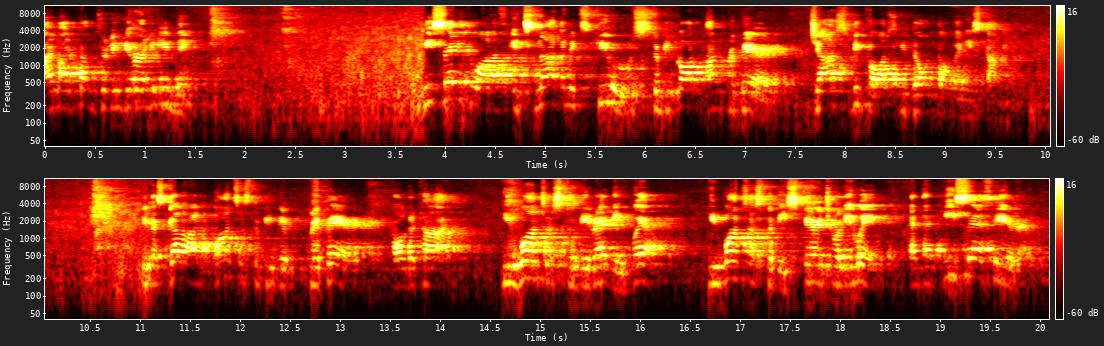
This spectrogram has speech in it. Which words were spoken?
I might come during the early evening. He's saying to us, it's not an excuse to be caught unprepared just because you don't know when he's coming. Because God wants us to be prepared all the time. He wants us to be ready. Well, He wants us to be spiritually awake. And then He says here,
